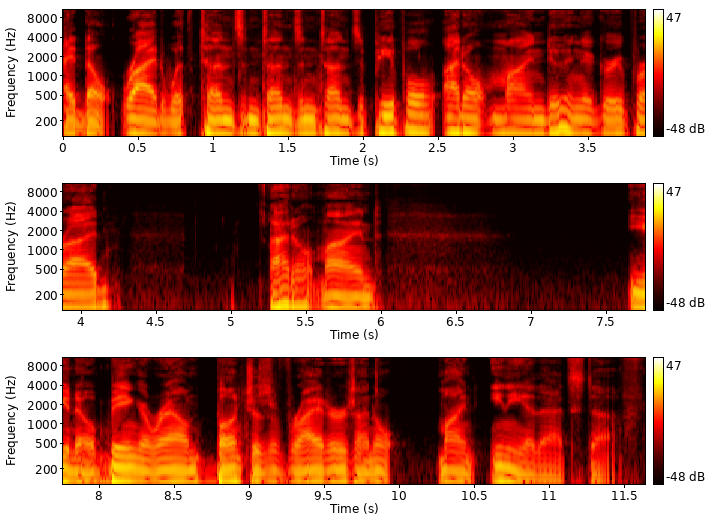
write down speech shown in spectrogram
I don't ride with tons and tons and tons of people. I don't mind doing a group ride. I don't mind, you know, being around bunches of riders. I don't mind any of that stuff.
